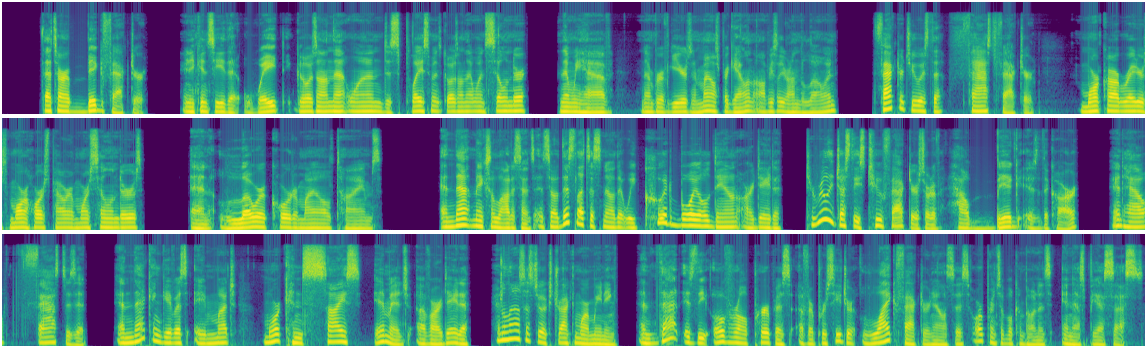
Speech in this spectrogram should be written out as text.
That's our big factor. And you can see that weight goes on that one, displacement goes on that one cylinder. And then we have number of gears and miles per gallon, obviously are on the low end. Factor two is the fast factor. More carburetors, more horsepower, more cylinders, and lower quarter mile times. And that makes a lot of sense. And so this lets us know that we could boil down our data to really just these two factors, sort of how big is the car and how fast is it. And that can give us a much more concise image of our data and allows us to extract more meaning and that is the overall purpose of a procedure like factor analysis or principal components in SPSS.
